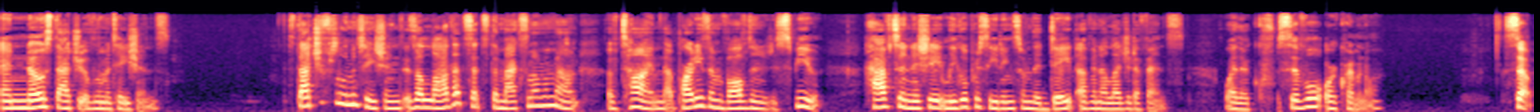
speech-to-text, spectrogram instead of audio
and no statute of limitations. Statute of limitations is a law that sets the maximum amount of time that parties involved in a dispute have to initiate legal proceedings from the date of an alleged offense, whether civil or criminal. So,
